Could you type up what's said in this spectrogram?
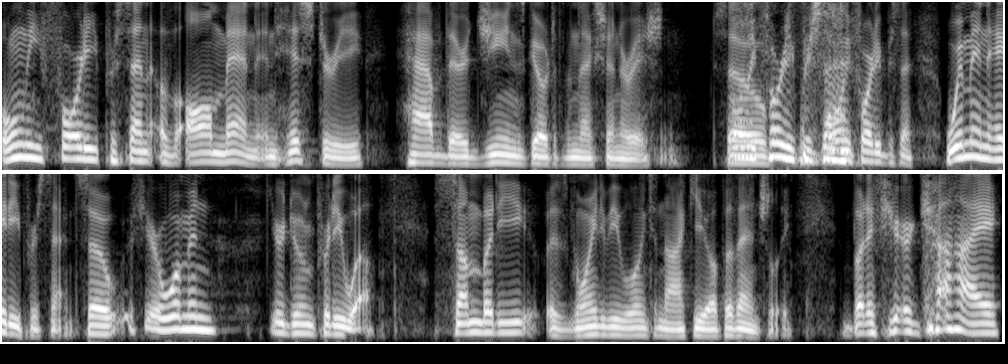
only 40% of all men in history have their genes go to the next generation. So only forty percent. Only forty percent. Women eighty percent. So if you're a woman, you're doing pretty well. Somebody is going to be willing to knock you up eventually. But if you're a guy,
